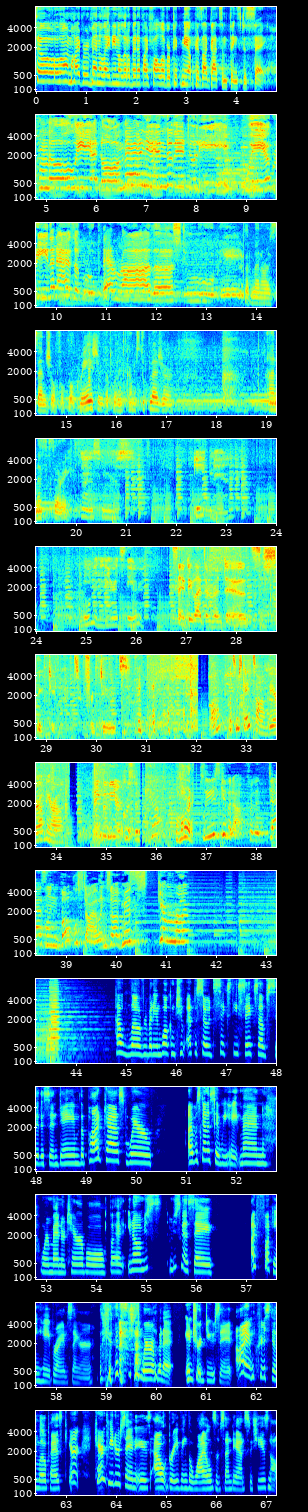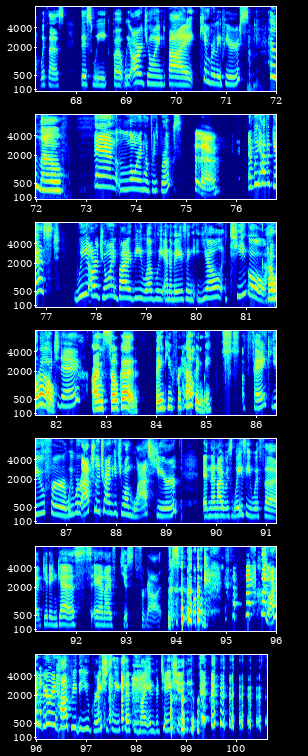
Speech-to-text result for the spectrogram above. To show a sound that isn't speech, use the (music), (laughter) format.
So I'm hyperventilating a little bit. If I fall over, pick me up because I've got some things to say. Though we adore men individually, we agree that as a group they're rather stupid. that men are essential for procreation, but when it comes to pleasure, (sighs) unnecessary. Dinosaurs eat man. Woman inherits the earth. Safety lights are for dudes. Safety lights are for dudes. (laughs) Well, put some skates on. Be your own hero. In the air, Kristen. Lord, Please give it up for the dazzling vocal stylings of Miss Kimberly. Hello, everybody, and welcome to episode 66 of Citizen Dame, the podcast where I was gonna say we hate men, where men are terrible, but you know, I'm just I'm just gonna say I fucking hate Bryan Singer. (laughs) That's just where I'm gonna introduce it. I am Kristen Lopez. Karen Karen Peterson is out braving the wilds of Sundance, so she is not with us this week, but we are joined by Kimberly Pierce Hello. and Lauren Humphries Brooks. Hello. And we have a guest. We are joined by the lovely and amazing Yael Tygiel. How are Hello. you today? I'm so good. Thank you for Well- having me. Uh, Thank you for. We were actually trying to get you on last year, and then I was lazy with uh, getting guests, and I've just forgot. (laughs) So, (laughs) so I'm very happy that you graciously accepted my invitation.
